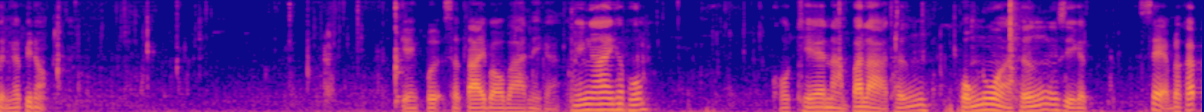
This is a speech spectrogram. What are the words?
ขึ้นครับพี่น้องแกงเปิดสไตล์เบาบานนี่ครับง่ายๆครับผมขอแค่น้ำปลาร้าถึงผงนัวถึงยังสี่ก็แซ่บแล้วครับ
